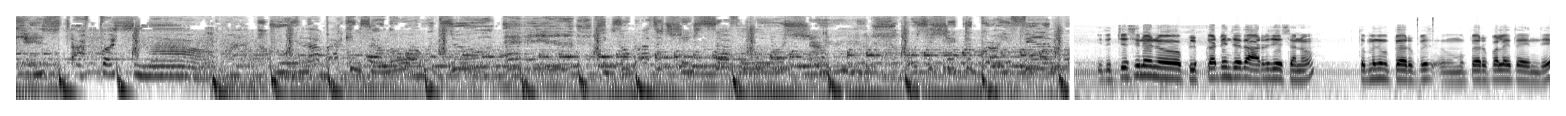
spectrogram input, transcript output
Can't stop us now. We're not back in time with what we're doing. Things are about to change, it's evolution. Voices shake the ground, you feel it ఇది వచ్చేసి నేను ఫ్లిప్కార్ట్ నుంచి అయితే ఆర్డర్ చేశాను తొమ్మిది ముప్పై రూపీస్ ముప్పై రూపాయలు అయితే అయింది.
